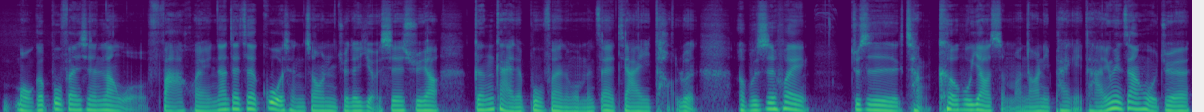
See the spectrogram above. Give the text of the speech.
某个部分先让我发挥，那在这过程中，你觉得有些需要更改的部分，我们再加以讨论，而不是会就是厂客户要什么，然后你拍给他，因为这样我觉得，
